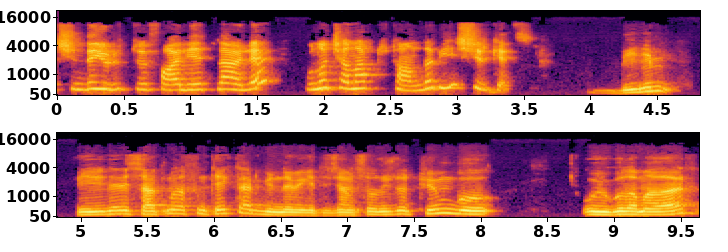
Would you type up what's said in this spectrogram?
Çin'de yürüttüğü faaliyetlerle buna çanak tutan da bir şirket. Benim verileri satma lafını tekrar gündeme getireceğim. Sonuçta tüm bu uygulamalar,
